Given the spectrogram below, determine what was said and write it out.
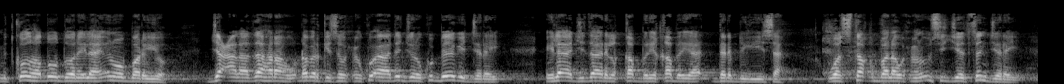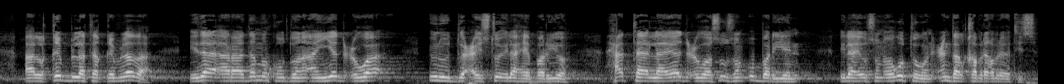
midkood hadduu doono ilaahay inuu baryo jacala dahrahu dhabarkiisa wuxuu ku aadin jiro ku beegi jiray ilaa jidaari alqabri qabriga derbigiisa wastaqbala wuxuuna u sii jeedsan jiray alqiblata qiblada idaa araada markuu doono an yadcuwa inuu ducaysto ilaahay baryo xataa laa yadcuwa suusan u baryin ilahay usan oogu tugin cinda alqabri qabriga agtiisa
